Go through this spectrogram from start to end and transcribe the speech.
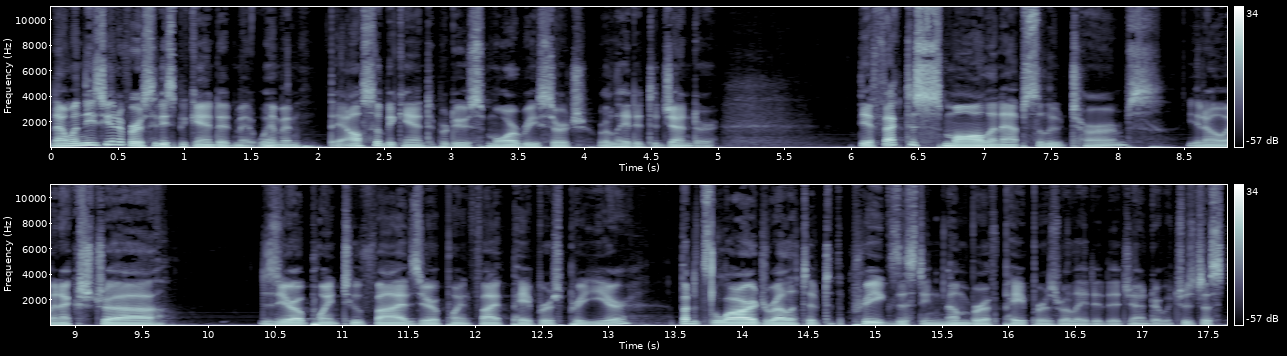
Now, when these universities began to admit women, they also began to produce more research related to gender. The effect is small in absolute terms, you know, an extra 0.25, 0.5 papers per year, but it's large relative to the pre existing number of papers related to gender, which was just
